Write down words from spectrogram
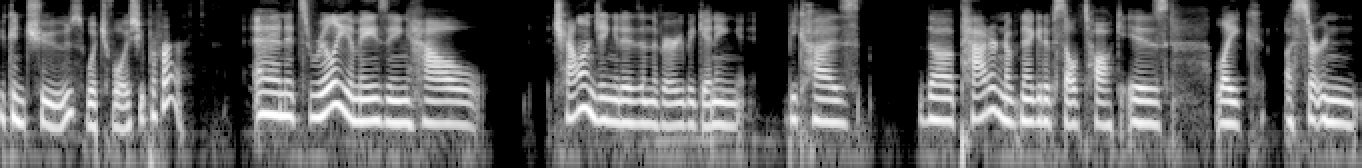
you can choose which voice you prefer. And it's really amazing how challenging it is in the very beginning because the pattern of negative self talk is like a certain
